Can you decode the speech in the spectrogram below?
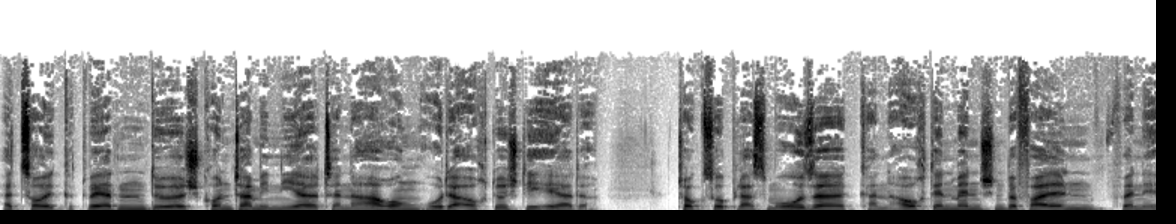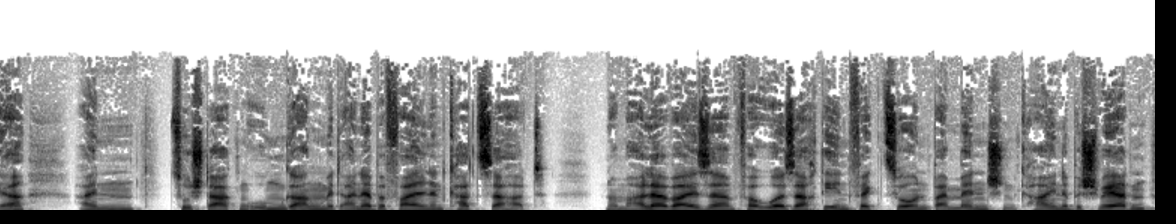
erzeugt werden durch kontaminierte Nahrung oder auch durch die Erde. Toxoplasmose kann auch den Menschen befallen, wenn er einen zu starken Umgang mit einer befallenen Katze hat. Normalerweise verursacht die Infektion beim Menschen keine Beschwerden,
